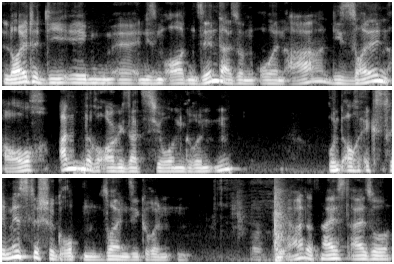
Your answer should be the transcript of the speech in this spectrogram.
Leute, die eben äh, in diesem Orden sind, also im ONA, die sollen auch andere Organisationen gründen, und auch extremistische Gruppen sollen sie gründen. Ja, das heißt also,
